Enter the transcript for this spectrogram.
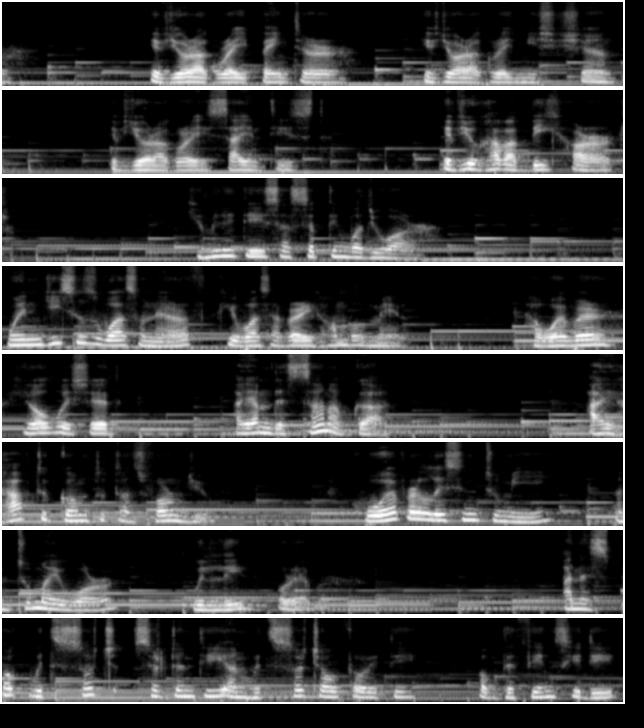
if you're a great painter, if you are a great musician, if you're a great scientist, if you have a big heart, humility is accepting what you are. When Jesus was on earth, he was a very humble man. However, he always said, I am the Son of God. I have to come to transform you. Whoever listens to me and to my word will live forever. And spoke with such certainty and with such authority of the things he did.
